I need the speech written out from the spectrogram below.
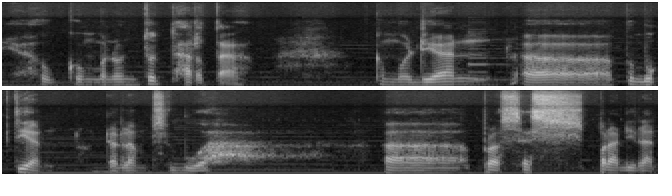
ya, hukum menuntut harta, kemudian uh, pembuktian dalam sebuah uh, proses peradilan.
